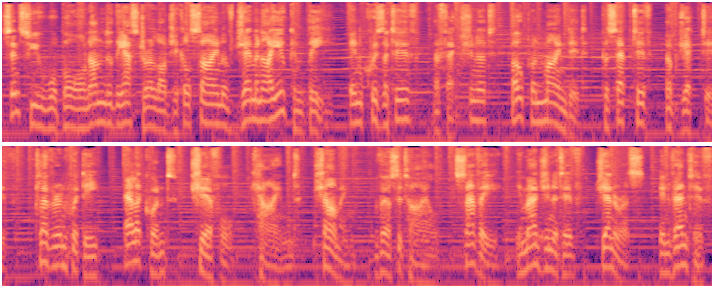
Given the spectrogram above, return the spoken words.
Since you were born under the astrological sign of Gemini you can be inquisitive, affectionate, open-minded, perceptive, objective, clever and witty, eloquent, cheerful, kind, charming, versatile, savvy, imaginative, generous, inventive,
